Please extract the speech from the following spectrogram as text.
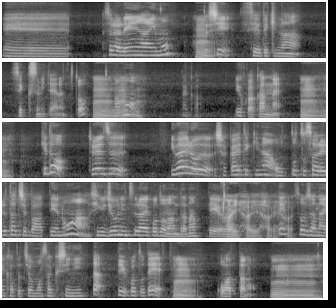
えーそれは恋愛も？うん。性的なセックスみたいなこと？うんうんとかもなんかよく分かんない。うんうんけどとりあえずいわゆる社会的な夫とされる立場っていうのは非常に辛いことなんだなっていう、はいはいはいはい。でそうじゃない形を模索しに行ったっていうことでうん。終わったの。うーん。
